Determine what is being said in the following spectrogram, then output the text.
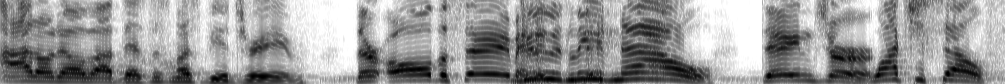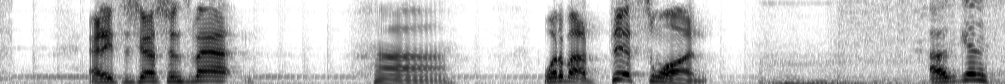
I don't know about this. This must be a dream. They're all the same. Dude, leave da- now. danger. Watch yourself. Any suggestions, Matt? Huh. What about this one? I was gonna. s-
